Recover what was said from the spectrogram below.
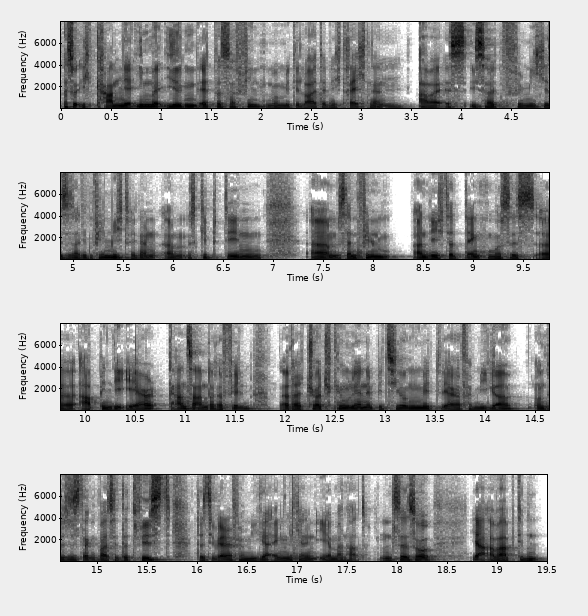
also ich kann ja immer irgendetwas erfinden, womit die Leute nicht rechnen, mhm. aber es ist halt, für mich ist es halt im Film nicht drinnen. Ähm, es gibt den, ähm, sein Film, an den ich da denken muss, ist äh, Up in the Air, ganz anderer Film. Da hat George Clooney eine Beziehung mit Vera Famiga und es ist dann quasi der Twist, dass die Vera Famiga eigentlich einen Ehemann hat. Und so, so ja, aber ab dem,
